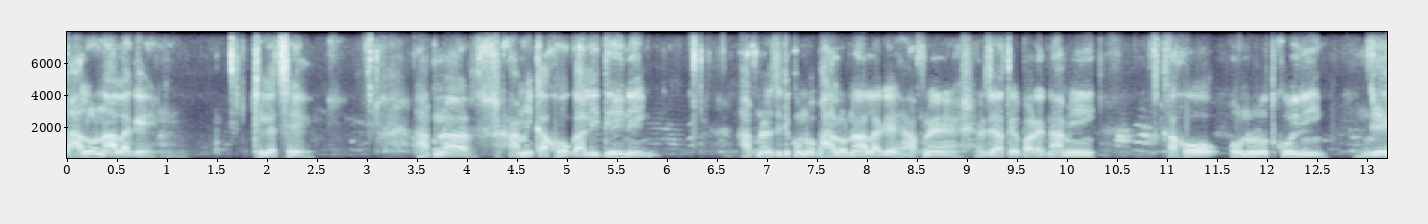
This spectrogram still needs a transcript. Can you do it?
ভালো না লাগে, ঠিক আছে? আপনার, আমি কাকো গালি দিই নেই। আপনার যদি কোনো ভালো না লাগে, আপনি যেতে পারেন। আমি কাকো অনুরোধ করিনি যে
